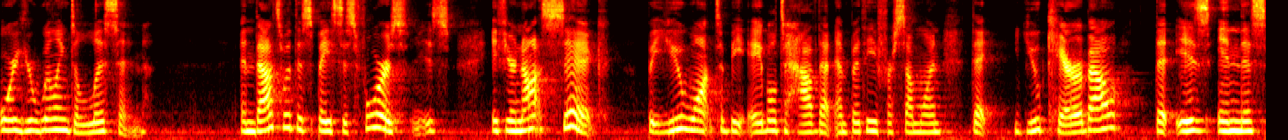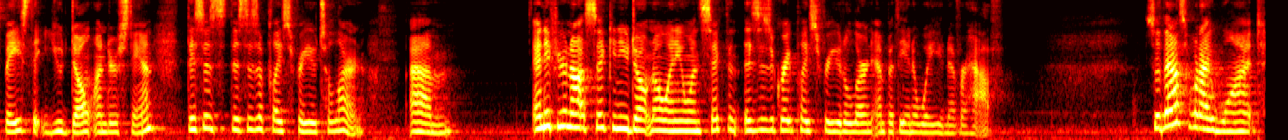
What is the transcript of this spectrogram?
or you're willing to listen. And that's what this space is for is, is if you're not sick, but you want to be able to have that empathy for someone that you care about that is in this space that you don't understand, this is this is a place for you to learn. Um, and if you're not sick and you don't know anyone sick, then this is a great place for you to learn empathy in a way you never have. So that's what I want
